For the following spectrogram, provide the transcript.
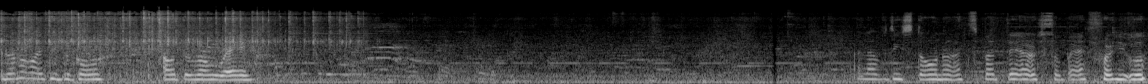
I don't know why people go out the wrong way. I love these donuts, but they are so bad for you.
